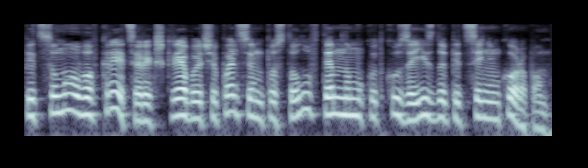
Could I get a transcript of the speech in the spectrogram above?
підсумовував крейцерик, шкрябуючи пальцем по столу в темному кутку заїзду під синім коропом.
